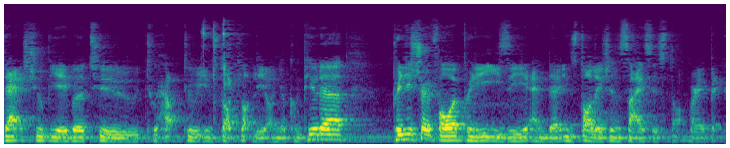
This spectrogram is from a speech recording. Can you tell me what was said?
that should be able to, to help to install Plotly on your computer. Pretty straightforward, pretty easy, and the installation size is not very big.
